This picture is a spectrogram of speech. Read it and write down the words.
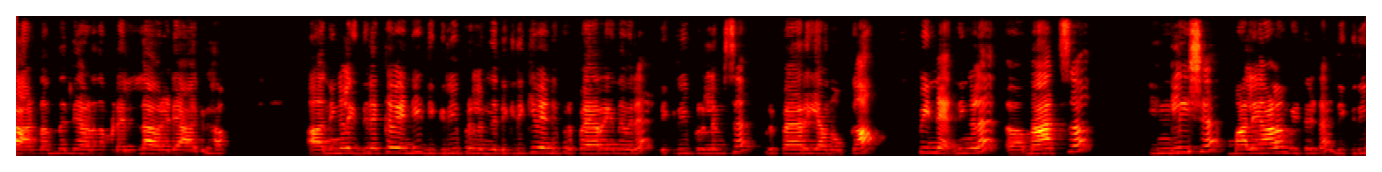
കാണണം തന്നെയാണ് നമ്മുടെ എല്ലാവരുടെയും ആഗ്രഹം. നിങ്ങൾ ഇതിനൊക്കെ വേണ്ടി ഡിഗ്രി പ്രിലിംസ് ഡിഗ്രിക്ക് വേണ്ടി പ്രിപ്പയർ ചെയ്യുന്നവര് ഡിഗ്രി പ്രിലിംസ് പ്രിപ്പയർ ചെയ്യാൻ നോക്കുക. പിന്നെ നിങ്ങൾ മാത്സ് ഇംഗ്ലീഷ് മലയാളം വിട്ടിട്ട് ഡിഗ്രി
